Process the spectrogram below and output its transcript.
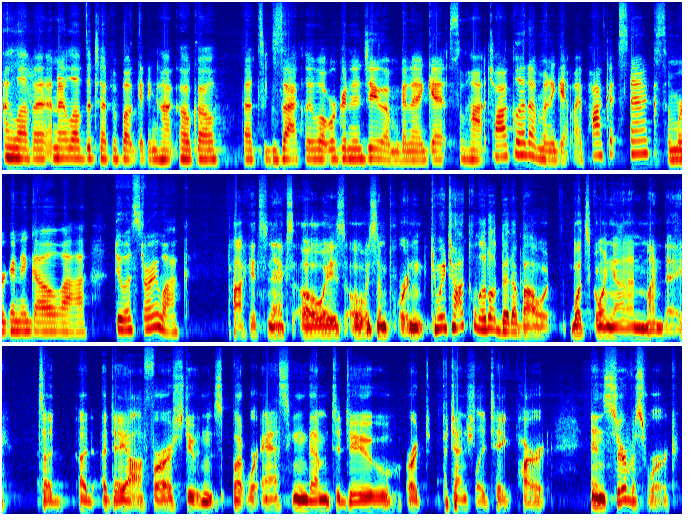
I love it. And I love the tip about getting hot cocoa. That's exactly what we're going to do. I'm going to get some hot chocolate. I'm going to get my pocket snacks and we're going to go uh, do a story walk. Pocket snacks, always, always important. Can we talk a little bit about what's going on on Monday? It's a, a, a day off for our students, but we're asking them to do or to potentially take part in service work.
